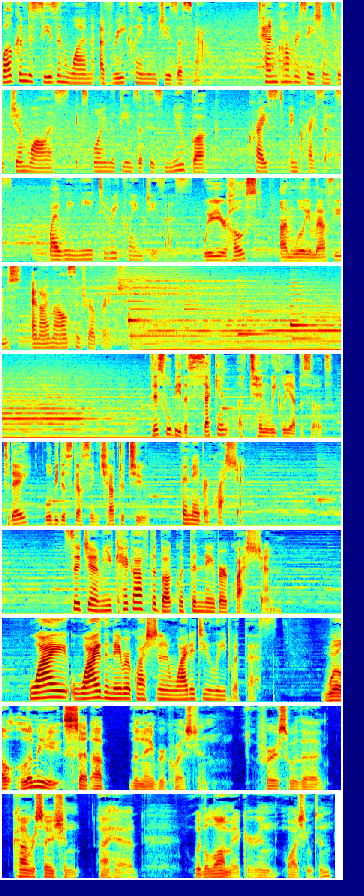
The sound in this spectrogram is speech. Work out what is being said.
Welcome to season one of Reclaiming Jesus Now 10 conversations with Jim Wallis exploring the themes of his new book, Christ in Crisis Why We Need to Reclaim Jesus. We're your host. I'm William Matthews. And I'm Allison Trowbridge. This will be the second of 10 weekly episodes. Today, we'll be discussing Chapter 2 The Neighbor Question. So, Jim, you kick off the book with the neighbor question. Why, why the neighbor question, and why did you lead with this? Well, let me set up the neighbor question first with a conversation I had with a lawmaker in Washington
